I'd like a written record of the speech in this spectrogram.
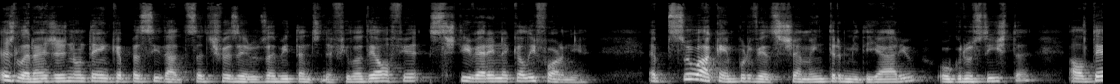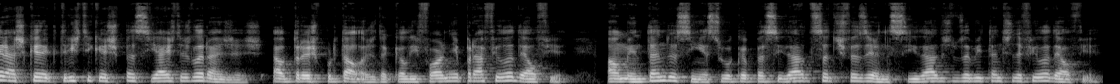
As laranjas não têm capacidade de satisfazer os habitantes da Filadélfia se estiverem na Califórnia. A pessoa a quem por vezes chama intermediário ou grossista altera as características espaciais das laranjas ao transportá-las da Califórnia para a Filadélfia, aumentando assim a sua capacidade de satisfazer necessidades dos habitantes da Filadélfia.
